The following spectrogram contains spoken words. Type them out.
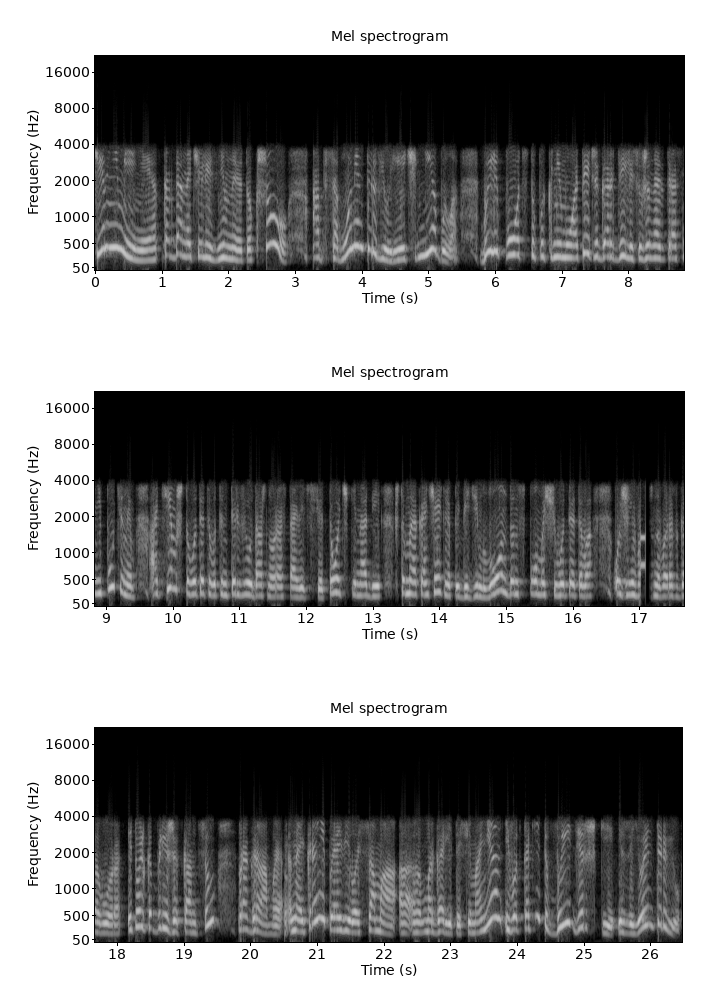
Тем не менее, когда начались дневные ток-шоу, об самом интервью речи не было. Были подступы к нему, опять же гордились уже на этот раз не Путиным, а тем, что вот это вот интервью должно расставить все точки над «и», что мы окончательно победим Лондон с помощью вот этого очень важного разговора. И только ближе к концу программы на экране появилась сама э, Маргарита Симонян и вот какие-то выдержки из ее интервью.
